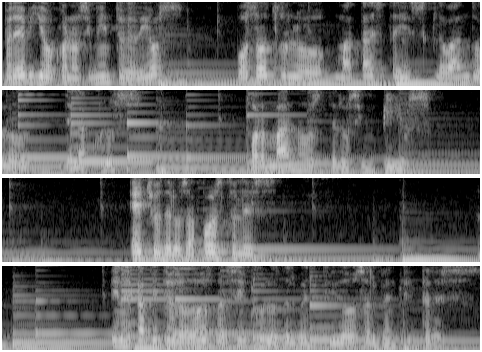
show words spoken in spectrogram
previo conocimiento de Dios, vosotros lo matasteis clavándolo de la cruz por manos de los impíos. Hechos de los Apóstoles, en el capítulo 2, versículos del 22 al 23.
